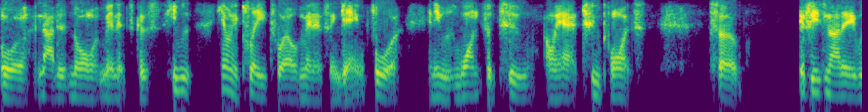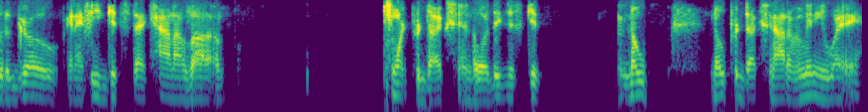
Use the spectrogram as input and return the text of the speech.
or not his normal minutes, because he was he only played 12 minutes in Game Four, and he was one for two, only had two points. So if he's not able to go, and if he gets that kind of uh, point production, or they just get no no production out of him anyway,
